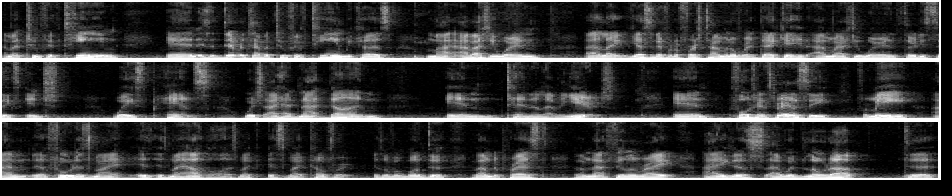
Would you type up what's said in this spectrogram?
I'm at 215, and it's a different type of 215 because my I'm actually wearing uh, like yesterday for the first time in over a decade. I'm actually wearing 36 inch waist pants, which I had not done in 10, 11 years. And full transparency for me, I'm you know, food is my is, is my alcohol. It's my it's my comfort. So if I'm going to if I'm depressed, if I'm not feeling right, I just I would load up to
